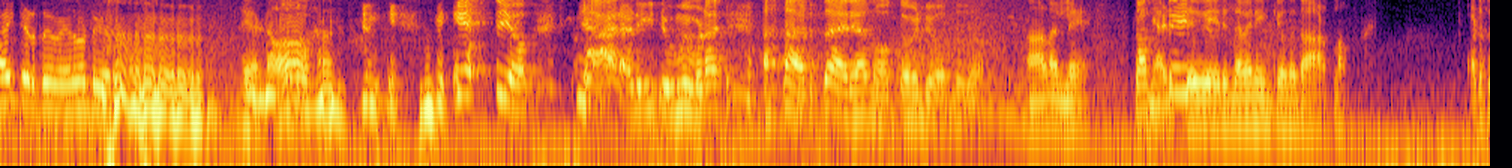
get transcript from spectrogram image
റൈറ്റ് എടുത്ത് മേലോട്ട് എത്തിയോ? എടാ അടിക്ക് ചുമ്മാ ഇവിടെ അടുത്ത ആരെയാ നോക്കാൻ വേണ്ടി വന്നതാ. ആണല്ലേ? അടുത്ത് വരുന്നവനെ എനിക്കൊന്ന് കാണണം. അടുത്ത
